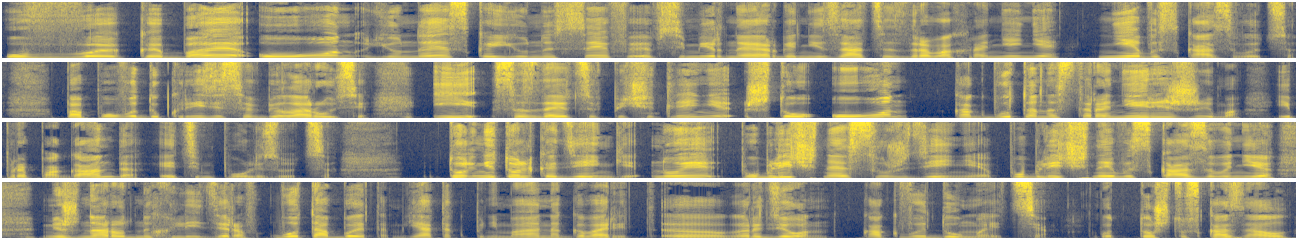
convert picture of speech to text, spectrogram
У ВКБ, ООН, ЮНЕСКО, ЮНИСЕФ, Всемирная организация здравоохранения не высказываются по поводу кризиса в Беларуси. И создается впечатление, что ООН как будто на стороне режима, и пропаганда этим пользуется. то, не только деньги, но и публичное суждение, публичные высказывания международных лидеров. Вот об этом, я так понимаю, она говорит. Э, Родион, как вы думаете? Вот то, что сказал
